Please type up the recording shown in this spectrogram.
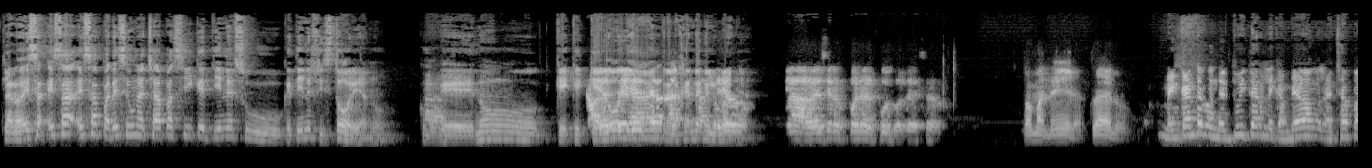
Claro, esa, esa, esa parece una chapa así que tiene su, que tiene su historia, ¿no? Como Ah. que no, que, que Claro, quedó ya ser entre la gente que lo manda. Claro, debe ser fuera del fútbol, debe ser. De todas maneras, claro. Me encanta cuando en Twitter le cambiaban la chapa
